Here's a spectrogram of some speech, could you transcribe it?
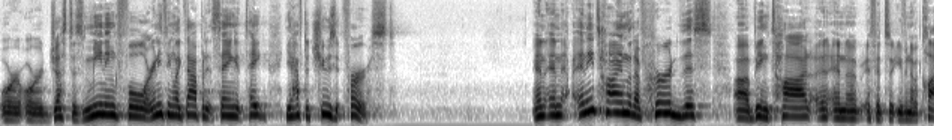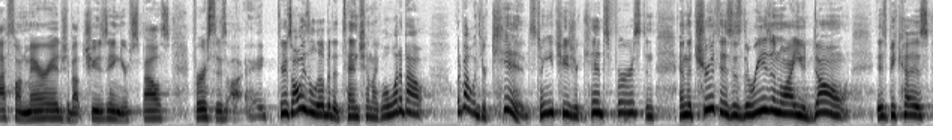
or, or just as meaningful or anything like that, but it's saying it take you have to choose it first. And, and any time that I've heard this uh, being taught, and if it's even a class on marriage about choosing your spouse first, there's, uh, there's always a little bit of tension like, well, what about, what about with your kids? Don't you choose your kids first? And, and the truth is, is the reason why you don't is because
